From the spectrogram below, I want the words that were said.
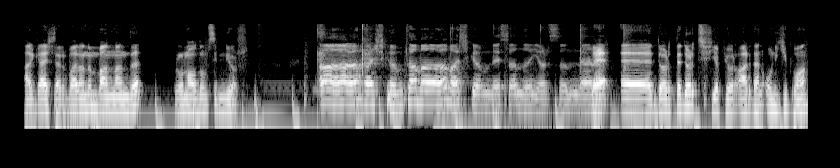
Arkadaşlar Varane banlandı. Ronaldo'm siliniyor. Ah aşkım tamam aşkım ne sanıyorsun ne? Ve e, 4'te 4 yapıyor Arden 12 puan.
